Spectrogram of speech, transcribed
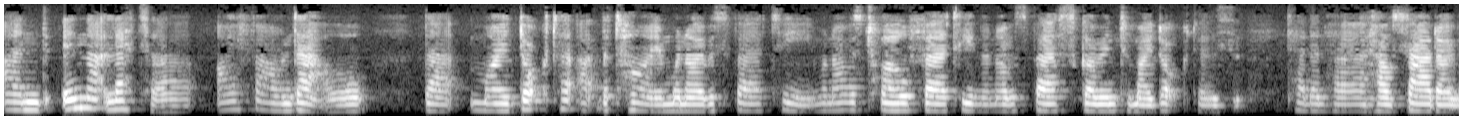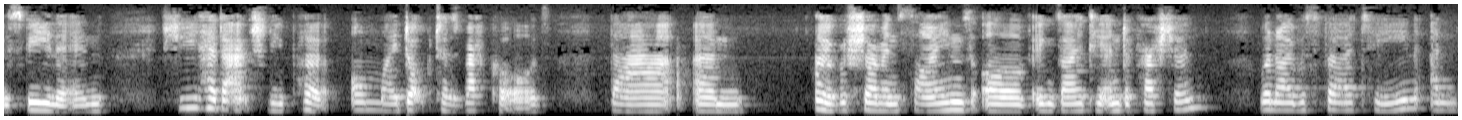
And in that letter, I found out that my doctor at the time when I was 13, when I was 12, 13 and I was first going to my doctors telling her how sad I was feeling, she had actually put on my doctor's record that um, I was showing signs of anxiety and depression when I was 13, and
